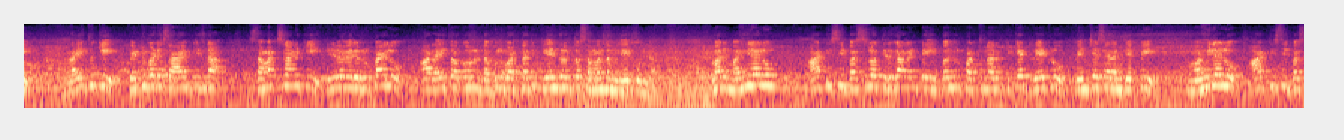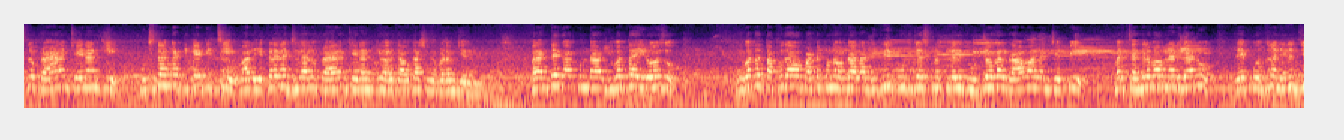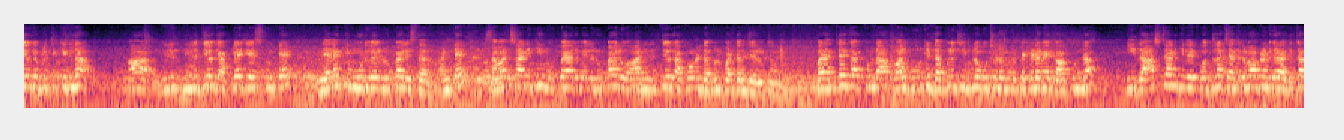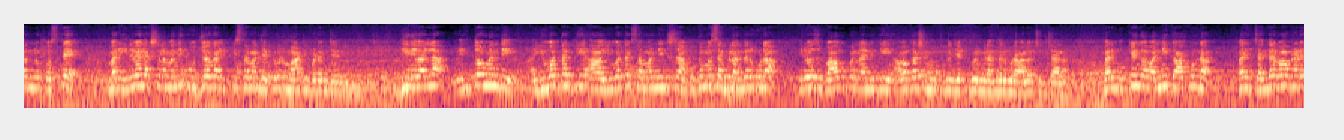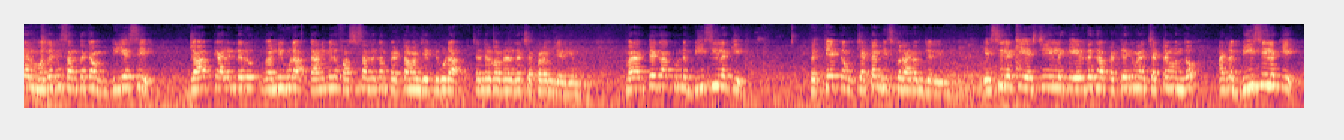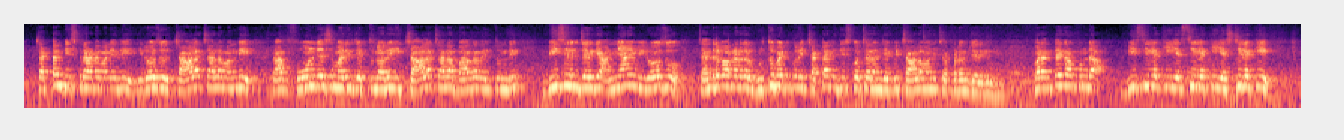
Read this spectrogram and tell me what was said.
రైతుకి పెట్టుబడి సాయం కింద సంవత్సరానికి ఇరవై వేల రూపాయలు ఆ రైతు అకౌంట్లో డబ్బులు పడుతుంది కేంద్రంతో సంబంధం లేకుండా. మరి మహిళలు ఆర్టీసీ బస్సులో తిరగాలంటే ఇబ్బందులు పడుతున్నారు టికెట్ రేట్లు పెంచేశారని చెప్పి మహిళలు ఆర్టీసీ బస్సులో ప్రయాణం చేయడానికి ఉచితంగా టికెట్ ఇచ్చి వాళ్ళు ఎక్కడైనా జిల్లాలో ప్రయాణం చేయడానికి వాళ్ళకి అవకాశం ఇవ్వడం జరిగింది. మరి అంతేకాకుండా యువత ఈరోజు యువత తప్పుదావ పట్టకుండా ఉండాలా? డిగ్రీ పూర్తి చేసుకున్న పిల్లలకి ఉద్యోగాలు రావాలని చెప్పి. మరి చంద్రబాబు నాయుడు గారు రేపు పొద్దున నిరుద్యోగ వృత్తి కింద ఆ నిరు- నిరుద్యోగి అప్లై చేసుకుంటే నెలకి మూడు వేల రూపాయలు ఇస్తారు. అంటే సంవత్సరానికి ముప్పై ఆరు వేల రూపాయలు ఆ నిరుద్యోగ అకౌంట్లో డబ్బులు పడడం జరుగుతుంది. మరి అంతేకాకుండా వాళ్ళ ఊరికే డబ్బులు ఇచ్చి ఇంట్లో కూర్చోడం పెట్టడమే కాకుండా ఈ రాష్ట్రానికి రేపు పొద్దున చంద్రబాబు నాయుడు గారు అధికారంలోకి వస్తే మరి ఇరవై లక్షల మందికి ఉద్యోగాలు ఇప్పిస్తామని చెప్పి కూడా మాట ఇవ్వడం జరిగింది. దీనివల్ల ఎంతోమంది ఆ యువతకి ఆ యువతకు సంబంధించిన కుటుంబ సభ్యులందరూ కూడా ఈరోజు బాగుపడడానికి అవకాశం ఉంటుందని చెప్పి కూడా మీరు అందరూ కూడా ఆలోచించాలా? మరి ముఖ్యంగా అవన్నీ కాకుండా మరి చంద్రబాబు నాయుడు గారు మొదటి సంతకం డిఎస్సి జాబ్ క్యాలెండర్ ఇవన్నీ కూడా దాని మీద ఫస్ట్ సంతకం పెడతామని చెప్పి కూడా చంద్రబాబు నాయుడు గారు చెప్పడం జరిగింది. మరి అంతేకాకుండా బీసీలకి ప్రత్యేకం చట్టం తీసుకురావడం జరిగింది. ఎస్సీలకి ఎస్టీలకి ఏ విధంగా ప్రత్యేకమైన చట్టం ఉందో అట్లా బీసీలకి చట్టం తీసుకురావడం అనేది ఈరోజు చాలా చాలా మంది నాకు ఫోన్ చేసి మరీ చెప్తున్నారు. ఇది చాలా చాలా బాగా వెళ్తుంది. బీసీలకు జరిగే అన్యాయం ఈరోజు చంద్రబాబు నాయుడు గారు గుర్తుపెట్టుకుని చట్టాన్ని తీసుకొచ్చారని చెప్పి చాలా మంది చెప్పడం జరిగింది. మరి అంతేకాకుండా బీసీలకి ఎస్సీలకి ఎస్టీలకి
